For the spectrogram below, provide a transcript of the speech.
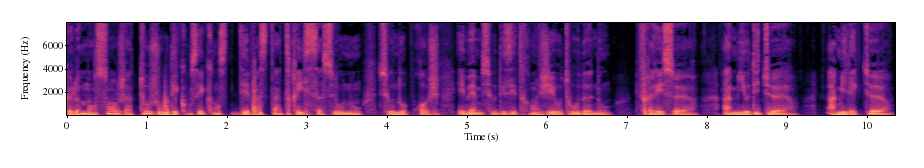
que le mensonge a toujours des conséquences dévastatrices sur nous, sur nos proches et même sur des étrangers autour de nous. Frères et sœurs, amis auditeurs, Amis lecteurs,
